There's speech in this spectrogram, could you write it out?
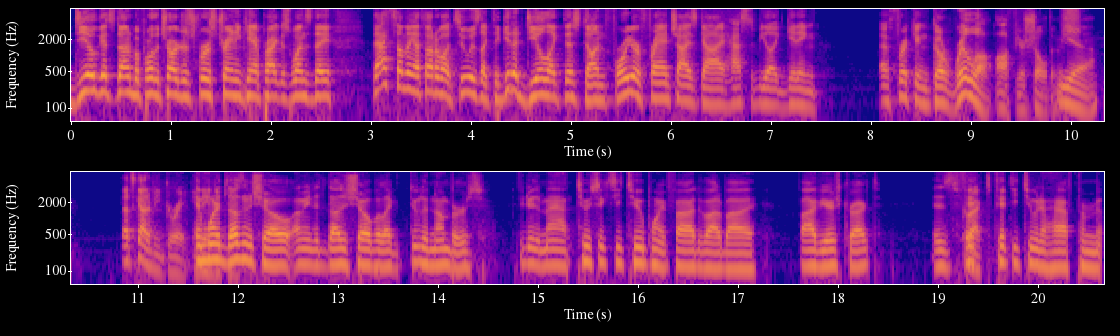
Deal gets done before the Chargers' first training camp practice Wednesday. That's something I thought about too. Is like to get a deal like this done for your franchise guy has to be like getting a freaking gorilla off your shoulders. Yeah. that's got to be great. And when it doesn't show, I mean, it does show, but like do the numbers. If you do the math, 262.5 divided by five years, correct? Is Correct. 52 and a half per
